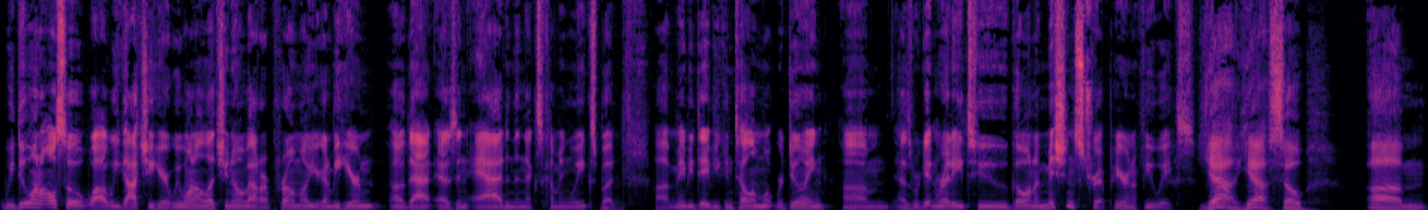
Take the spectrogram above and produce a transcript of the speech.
we do want to also, while we got you here, we want to let you know about our promo. You're going to be hearing uh, that as an ad in the next coming weeks. But uh, maybe Dave, you can tell them what we're doing um, as we're getting ready to go on a missions trip here in a few weeks. Yeah, yeah. So um,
